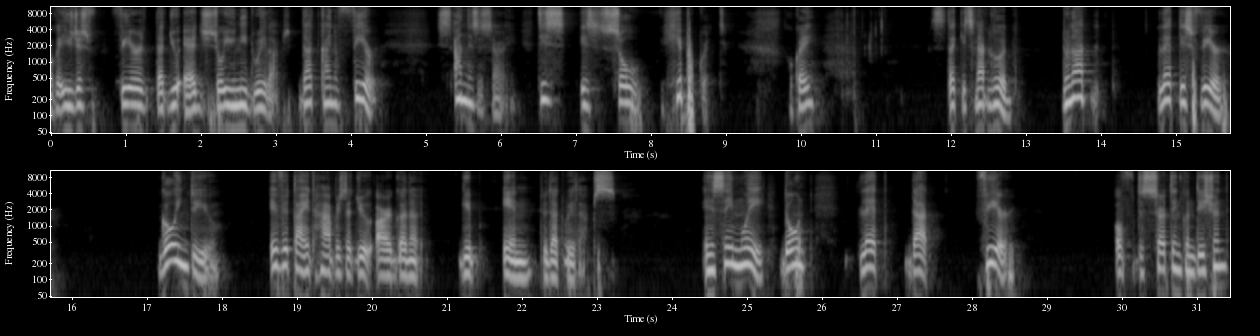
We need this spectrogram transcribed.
okay? You just fear that you edge so you need relapse. That kind of fear is unnecessary. This is so hypocrite okay? It's like it's not good. Do not let this fear go into you every time it happens that you are gonna give in to that relapse. In the same way, don't let that fear of the certain condition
